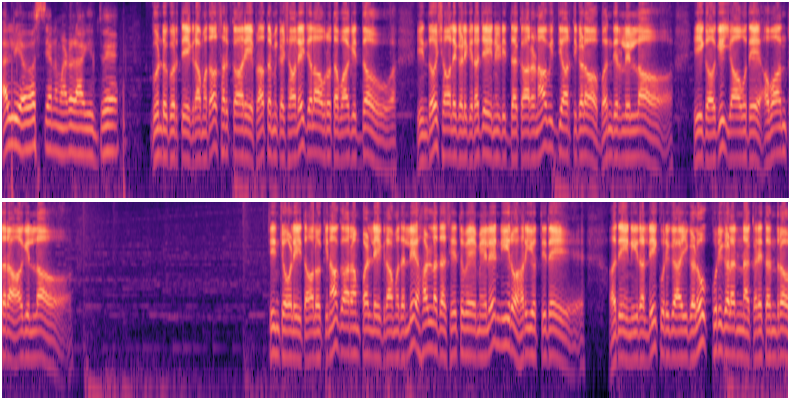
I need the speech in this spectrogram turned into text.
ಅಲ್ಲಿ ವ್ಯವಸ್ಥೆಯನ್ನು ಮಾಡಲಾಗಿದೆ ಗುಂಡುಗುರ್ತಿ ಗ್ರಾಮದ ಸರ್ಕಾರಿ ಪ್ರಾಥಮಿಕ ಶಾಲೆ ಜಲಾವೃತವಾಗಿದ್ದವು. ಇಂದು ಶಾಲೆಗಳಿಗೆ ರಜೆ ನೀಡಿದ್ದ ಕಾರಣ ವಿದ್ಯಾರ್ಥಿಗಳು ಬಂದಿರಲಿಲ್ಲ. ಹೀಗಾಗಿ ಯಾವುದೇ ಅವಾಂತರ ಆಗಿಲ್ಲ. ಚಿಂಚೋಳಿ ತಾಲೂಕಿನ ಗಾರಂಪಳ್ಳಿ ಗ್ರಾಮದಲ್ಲಿ ಹಳ್ಳದ ಸೇತುವೆ ಮೇಲೆ ನೀರು ಹರಿಯುತ್ತಿದೆ. ಅದೇ ನೀರಲ್ಲಿ ಕುರಿಗಾಯಿಗಳು ಕುರಿಗಳನ್ನು ಕರೆತಂದ್ರು.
